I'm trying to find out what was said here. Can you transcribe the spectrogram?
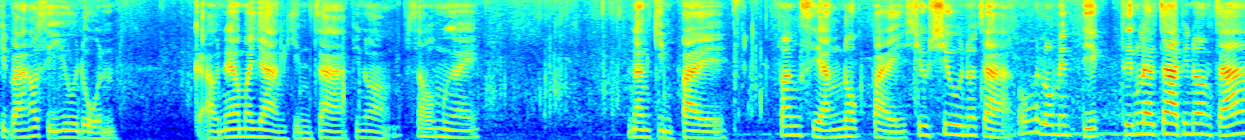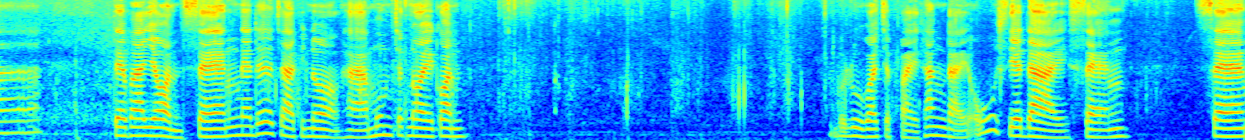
คิดว่าเฮาสิอยู่โดน ก็เอาแนวมาย่างกินจ้าพี่น้องเศร้าเมื่อยนั่งกินไปฟังเสียงนกไปชิวๆเนาะจ้าโอ้โรแมนติก ถึงแล้วจ้าพี่น้องจ้าแต่ว่าย้อนแสงแนเด้อจ้าพี่น้อง หามุมจักหน่อยก่อน บ่รู้ว่าจะไปทางใด โอ้ เสียดาย แสง แสง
